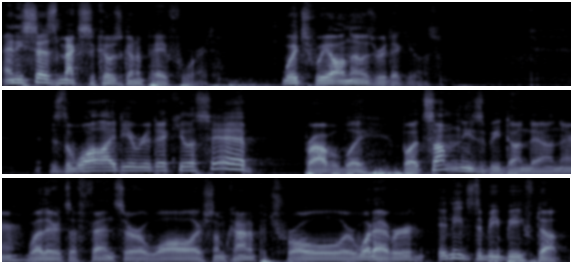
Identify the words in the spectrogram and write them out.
And he says Mexico's going to pay for it, which we all know is ridiculous. Is the wall idea ridiculous? Yeah, probably. But something needs to be done down there, whether it's a fence or a wall or some kind of patrol or whatever. It needs to be beefed up.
